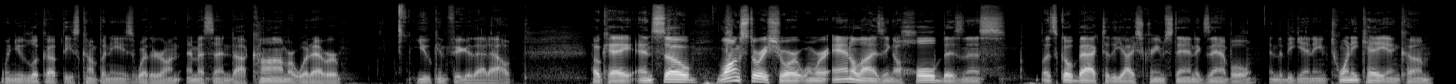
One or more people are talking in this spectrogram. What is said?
when you look up these companies, whether on MSN.com or whatever. You can figure that out. Okay. And so, long story short, when we're analyzing a whole business, let's go back to the ice cream stand example in the beginning 20K income,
